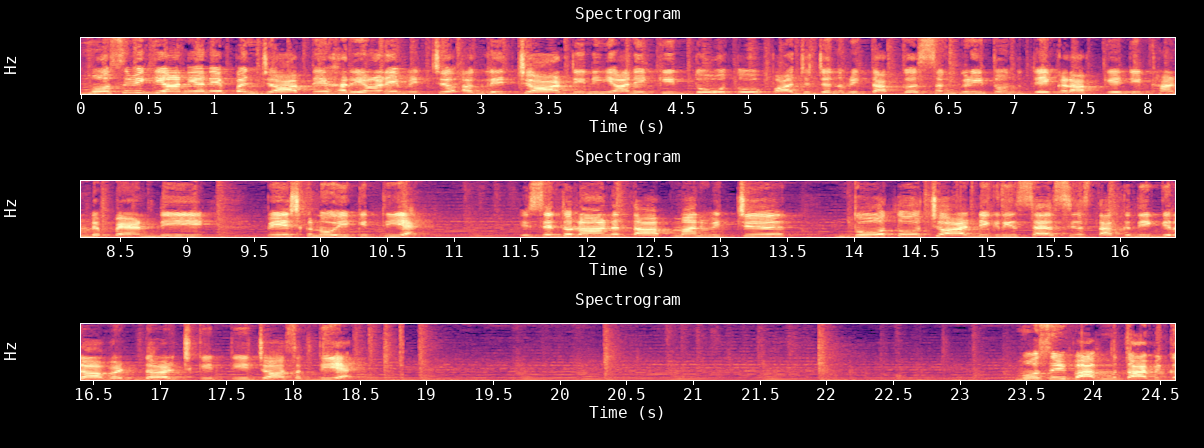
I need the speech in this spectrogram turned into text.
ਮੌਸਮ ਵਿਗਿਆਨੀਆਂ ਨੇ ਪੰਜਾਬ ਤੇ ਹਰਿਆਣੇ ਵਿੱਚ ਅਗਲੇ 4 ਦਿਨ ਯਾਨੀ ਕਿ 2 ਤੋਂ 5 ਜਨਵਰੀ ਤੱਕ ਸੰਘਣੀ ਧੁੰਦ ਤੇ ਕੜਾਕੇ ਦੀ ਠੰਡ ਪੈਣ ਦੀ ਪੇਸ਼ਕਨੋਈ ਕੀਤੀ ਹੈ। ਇਸੇ ਦੌਰਾਨ ਤਾਪਮਾਨ ਵਿੱਚ 2 ਤੋਂ 4 ਡਿਗਰੀ ਸੈਲਸੀਅਸ ਤੱਕ ਦੀ ਗਿਰਾਵਟ ਦਰਜ ਕੀਤੀ ਜਾ ਸਕਦੀ ਹੈ। ਮੌਸਮ ਵਿਭਾਗ ਮੁਤਾਬਿਕ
